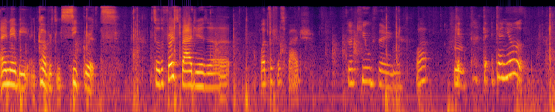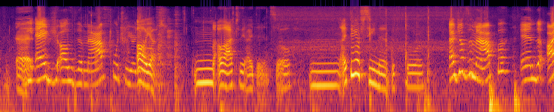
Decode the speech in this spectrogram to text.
and maybe uncover some secrets. So the first badge is uh, what's the first badge? The cube thing. What? Hmm. Can, can you? Uh, The edge of the map, which we already oh yeah. Mm, oh, actually, I didn't. So mm, I think I've seen it before. Edge of the map, and I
